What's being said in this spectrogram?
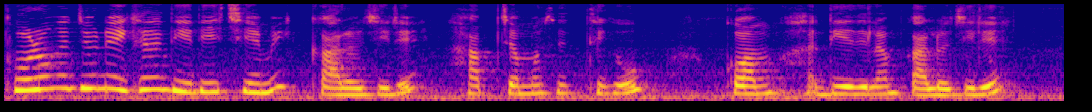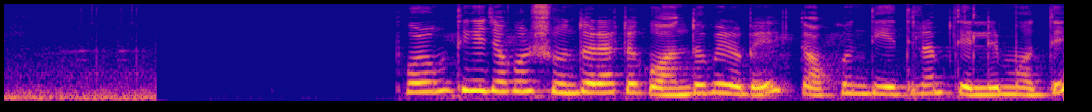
ফোড়নের জন্য এখানে দিয়ে দিয়েছি আমি কালো জিরে, হাফ চামচের থেকেও কম দিয়ে দিলাম কালো জিরে। ফোড়ন থেকে যখন সুন্দর একটা গন্ধ বেরোবে তখন দিয়ে দিলাম তেলের মধ্যে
